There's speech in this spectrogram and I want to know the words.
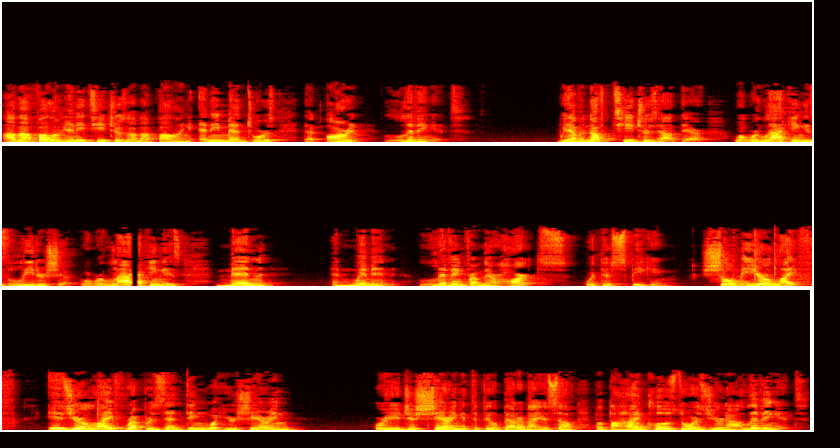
I'm not following any teachers, I'm not following any mentors that aren't living it. We have enough teachers out there. What we're lacking is leadership. What we're lacking is men and women living from their hearts what they're speaking. Show me your life. Is your life representing what you're sharing? Or are you just sharing it to feel better about yourself, but behind closed doors, you're not living it?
